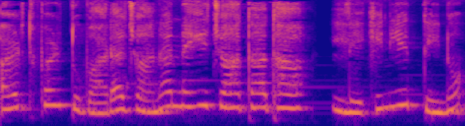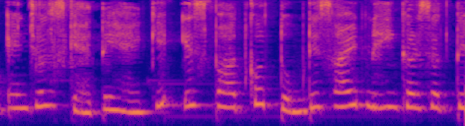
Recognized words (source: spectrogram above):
अर्थ पर दोबारा जाना नहीं चाहता था। लेकिन ये तीनों एंजल्स कहते हैं कि इस बात को तुम डिसाइड नहीं कर सकते।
